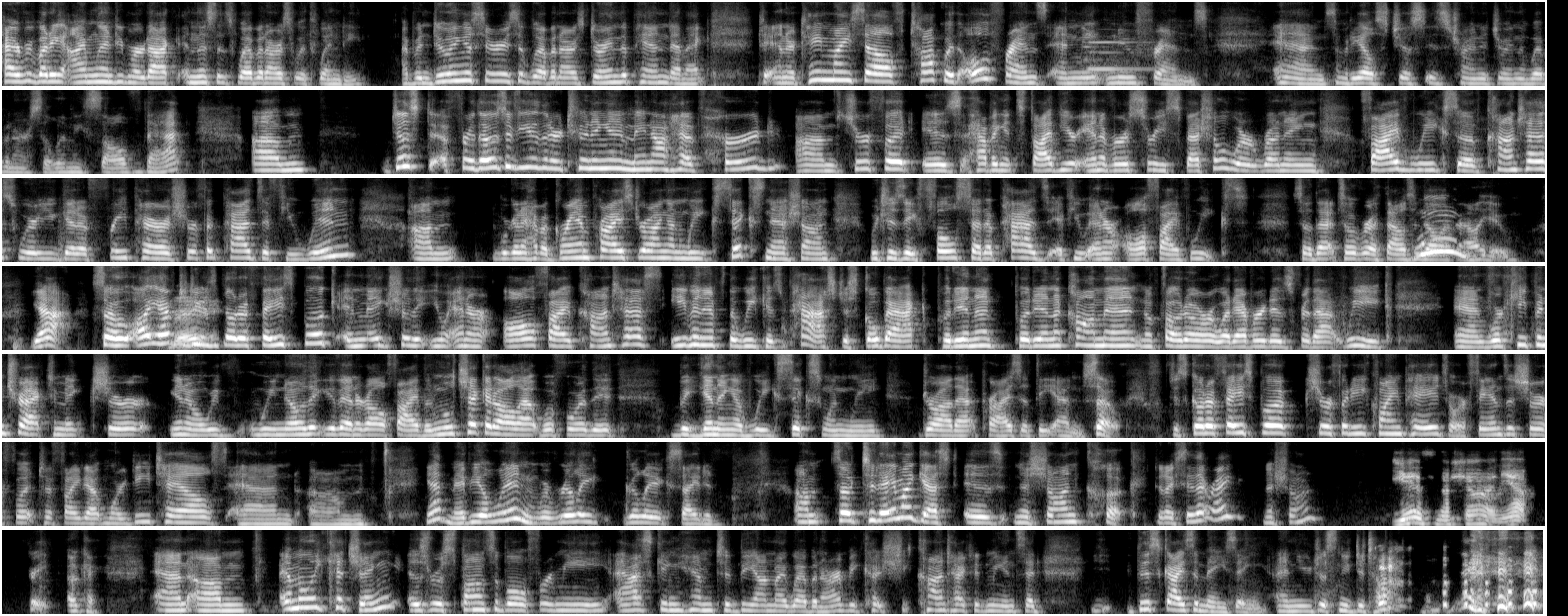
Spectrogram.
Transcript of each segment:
Hi, everybody. I'm Wendy Murdoch, and this is Webinars with Wendy. I've been doing a series of webinars during the pandemic to entertain myself, talk with old friends, and meet new friends. And somebody else just is trying to join the webinar, so let me solve that. Um, just for those of you that are tuning in and may not have heard, um, Surefoot is having its five year anniversary special. We're running five weeks of contests where you get a free pair of Surefoot pads if you win. Um, we're going to have a grand prize drawing on week six, Nahshon, which is a full set of pads if you enter all five weeks. So that's over a thousand dollar value. Yeah. So all you have right. to do is go to Facebook and make sure that you enter all five contests, even if the week is past. Just go back, put in a put in a comment and a photo or whatever it is for that week, and we're keeping track to make sure you know we we know that you've entered all five, and we'll check it all out before the beginning of week six when we draw that prize at the end. So just go to Facebook, Surefoot Equine page or fans of Surefoot to find out more details. And um, yeah, maybe you'll win. We're really, really excited. Um, so today my guest is Nahshon Cook. Did I say that right? Nahshon? Yes, Nahshon, yeah. Great, okay. And um, Emily Kitching is responsible for me asking him to be on my webinar because she contacted me and said, this guy's amazing and you just need to talk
